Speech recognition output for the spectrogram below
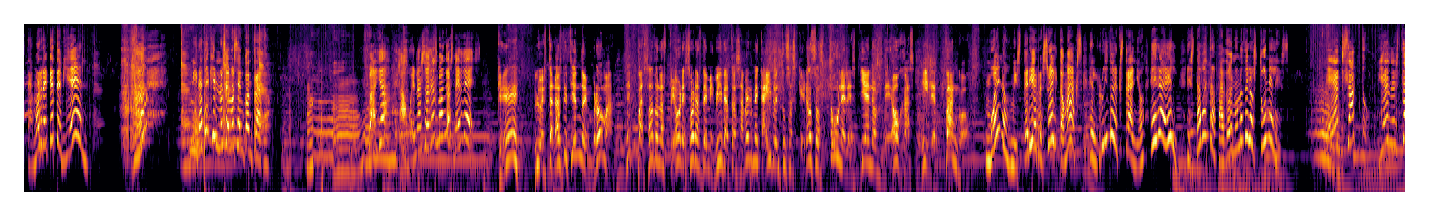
estamos requete bien. ¿Ah? Mirad a quién nos hemos encontrado. Vaya, a buenas horas mangas verdes. ¿Qué? Lo estarás diciendo en broma. He pasado las peores horas de mi vida tras haberme caído en tus asquerosos túneles llenos de hojas y de fango. Bueno, misterio resuelto, Max. El ruido extraño era él. Estaba atrapado en uno de los túneles. Exacto. Bien está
